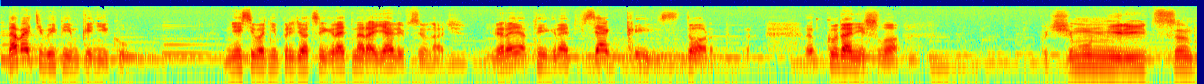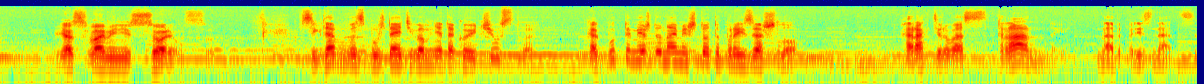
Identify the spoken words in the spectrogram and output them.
Давайте выпьем коньяку. Мне сегодня придется играть на рояле всю ночь. Вероятно, играть всякий вздор. Куда ни шло. Почему мириться? Я с вами не ссорился. Всегда вы возбуждаете во мне такое чувство, как будто между нами что-то произошло. Характер у вас странный, надо признаться.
